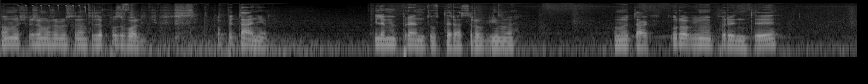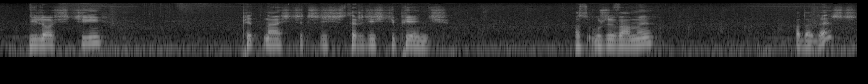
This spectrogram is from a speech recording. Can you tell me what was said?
No myślę, że możemy sobie na tyle pozwolić. Tylko pytanie. Ile my prętów teraz robimy? No my tak, tu robimy prynty w ilości 15, 30, 45. A zużywamy? Pada deszcz?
